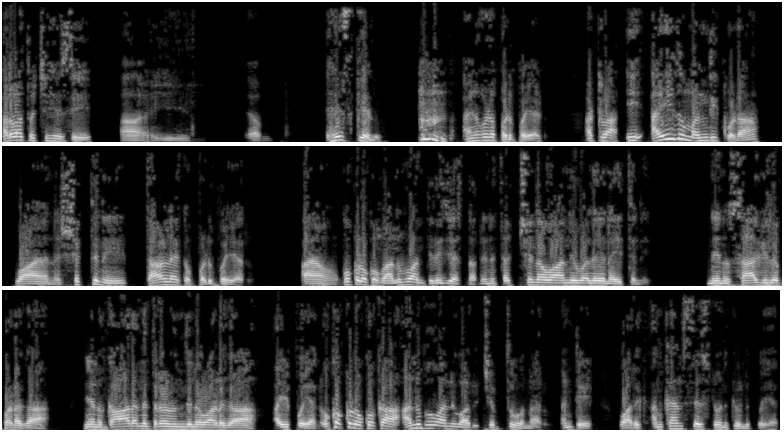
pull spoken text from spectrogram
తర్వాత వచ్చేసి ఆ ఈ హెస్కేలు ఆయన కూడా పడిపోయాడు. అట్లా ఈ ఐదు మంది కూడా ఆయన శక్తిని తాళలేక పడిపోయారు. ఆ, ఒక్కొక్కరు ఒక్కొక్క అనుభవాన్ని తెలియజేస్తున్నారు. నేను చచ్చిన వాని వలేనైతిని నేను సాగిల పడగా నేను గాఢ నిద్ర నుండిన వాడుగా అయిపోయాను. ఒక్కొక్కరు ఒక్కొక్క అనుభవాన్ని వారు చెప్తూ ఉన్నారు. అంటే వారికి అన్కాన్షియస్ లోనికి వెళ్ళిపోయారు.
